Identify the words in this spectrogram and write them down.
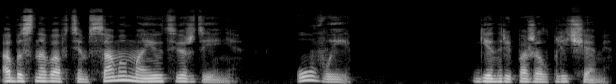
обосновав тем самым мои утверждения. Увы. Генри пожал плечами.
